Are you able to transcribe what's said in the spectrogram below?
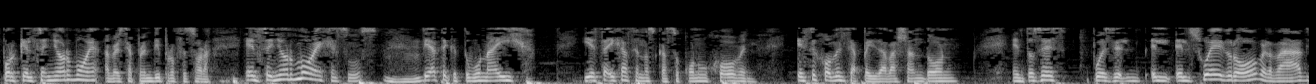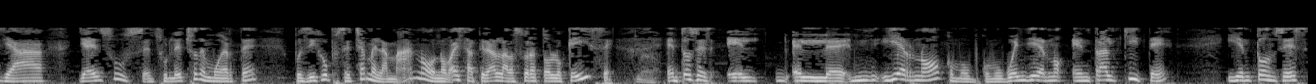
Porque el señor Moe, a ver si aprendí, profesora, el señor Moe Jesús, fíjate que tuvo una hija y esta hija se nos casó con un joven. Ese joven se apellidaba Chandon. Entonces, pues el, el- el suegro, ¿verdad? Ya, ya en sus, en su lecho de muerte, pues dijo, pues échame la mano, no vais a tirar a la basura todo lo que hice. Claro. Entonces, el, el eh, yerno, como, como buen yerno, entra al quite y entonces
